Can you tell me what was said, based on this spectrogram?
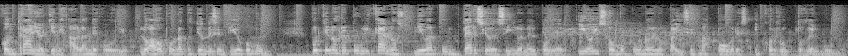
contrario a quienes hablan de odio, lo hago por una cuestión de sentido común, porque los republicanos llevan un tercio de siglo en el poder y hoy somos uno de los países más pobres y corruptos del mundo.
